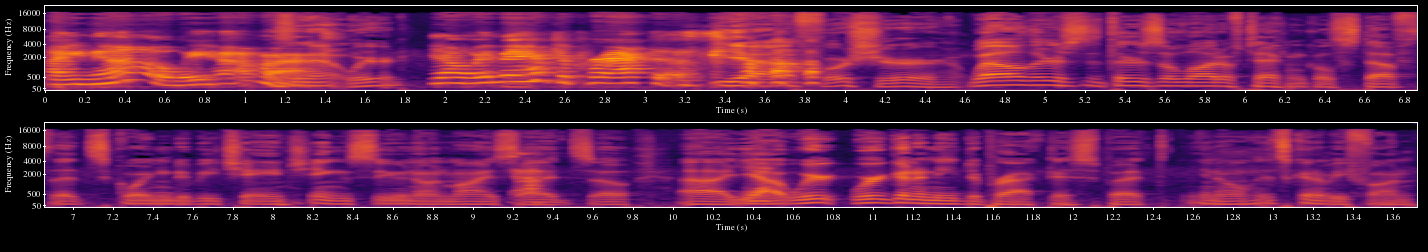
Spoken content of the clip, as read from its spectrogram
I know we haven't. Isn't that weird? Yeah, we may have to practice. yeah, for sure. Well, there's there's a lot of technical stuff that's going to be changing soon on my side. So, uh, yeah, we're we're gonna need to practice, but you know, it's gonna be fun.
